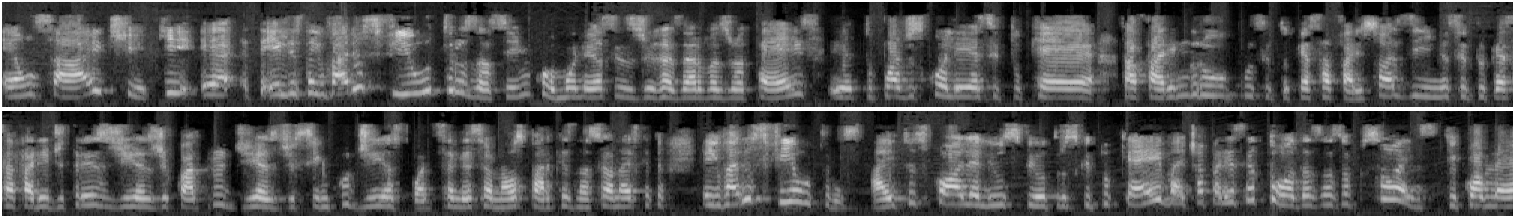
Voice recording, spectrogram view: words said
É um site que é, eles têm vários filtros, assim, como nesses de reservas de hotéis. E tu pode escolher se tu quer safari em grupo, se tu quer safari sozinho, se tu quer safari de três dias, de quatro dias, de cinco dias. Pode selecionar os parques nacionais que tu... tem vários filtros. Aí tu escolhe ali os filtros que tu quer e vai te aparecer todas as opções. Que começa,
